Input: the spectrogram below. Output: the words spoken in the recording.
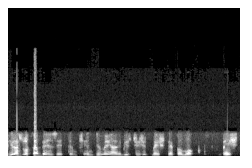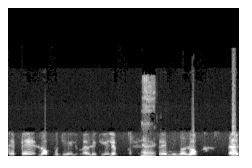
Biraz ona benzettim kendimi. Yani bir çeşit Beştepe lok. Beştepe lok mu diyelim, öyle diyelim. Evet. Kremlinolog. E,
